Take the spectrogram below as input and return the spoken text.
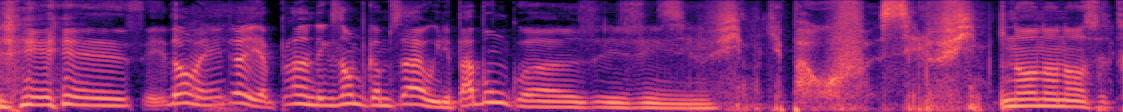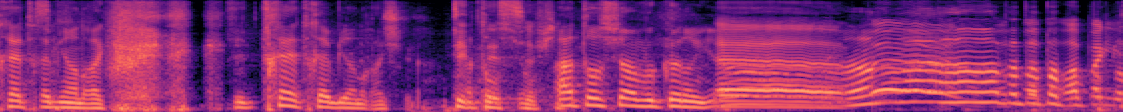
C'est- c'est- non, mais tu il y a plein d'exemples comme ça où il est pas bon, quoi. C'est- c'est- C'est le film qui est pas ouf, c'est le film qui Non, non, non, c'est très très bien Dracula. c'est très très bien Dracula. Attention, ce film. attention à vos conneries. Euh, Ah, non, non, non.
